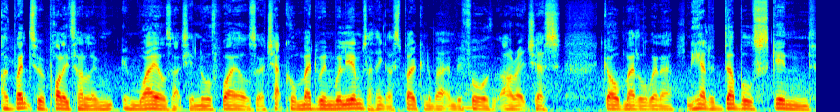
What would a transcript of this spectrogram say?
I went to a polytunnel in, in Wales, actually, in North Wales, a chap called Medwyn Williams. I think I've spoken about him before, RHS gold medal winner. And he had a double skinned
